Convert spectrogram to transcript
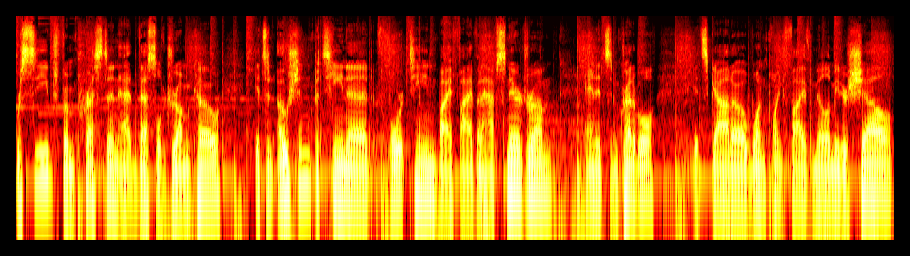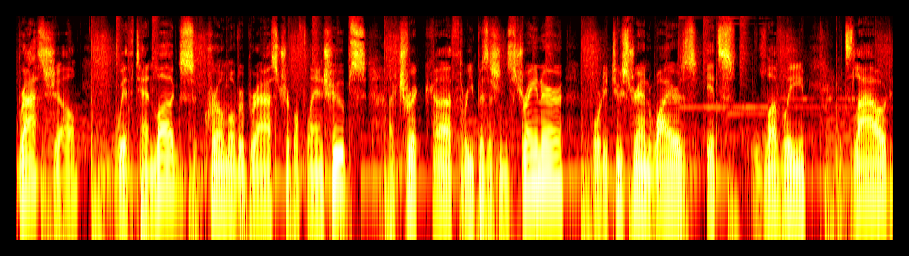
received from Preston at Vessel Drum Co. It's an ocean patinaed 14 by 5.5 snare drum, and it's incredible. It's got a 1.5 millimeter shell, brass shell, with 10 lugs, chrome over brass triple flange hoops, a trick uh, three position strainer, 42 strand wires. It's lovely, it's loud,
